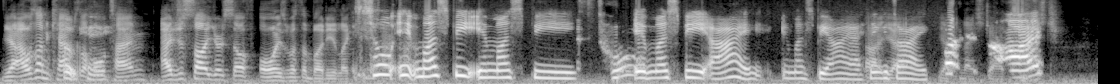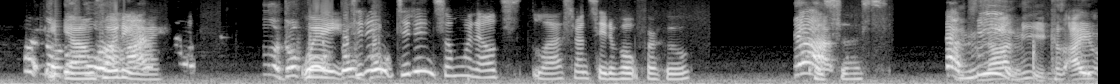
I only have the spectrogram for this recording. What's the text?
Yeah, I was on cams the whole time. I just saw yourself always with a buddy, like. So it must be. It must be. It must be I. It must be I. I think Uh, it's. I. Yeah, nice job. I? Nice job. No, yeah, I'm don't putting I. I. No, don't vote, Wait, don't didn't vote. didn't someone else last round say to vote for who? Yeah, 'Cause us. yeah, It's me. not me, because I no,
